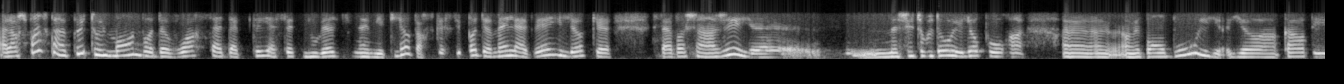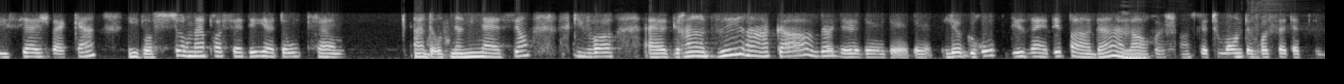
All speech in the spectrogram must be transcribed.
alors je pense qu'un peu tout le monde va devoir s'adapter à cette nouvelle dynamique-là, parce que c'est pas demain la veille là que ça va changer. Euh, M. Trudeau est là pour un, bon bout. Il, y a encore des sièges vacants. Il va sûrement procéder à d'autres euh, à d'autres nominations, ce qui va euh, grandir encore le, groupe des indépendants. Mhm. Alors, je pense que tout le monde devra s'adapter.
